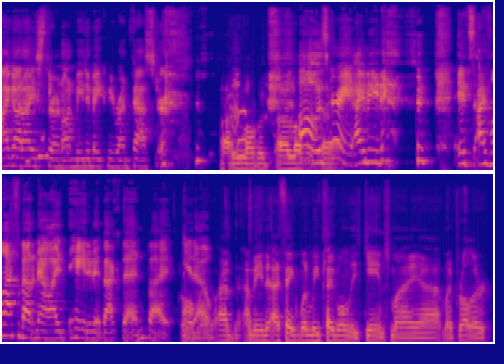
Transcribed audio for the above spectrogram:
I got ice thrown on me to make me run faster. I love it. I love oh, it. it's great. I mean, it's, I laugh about it now. I hated it back then, but you oh, know, I, I, mean, I think when we played one of these games, my, uh, my brother,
